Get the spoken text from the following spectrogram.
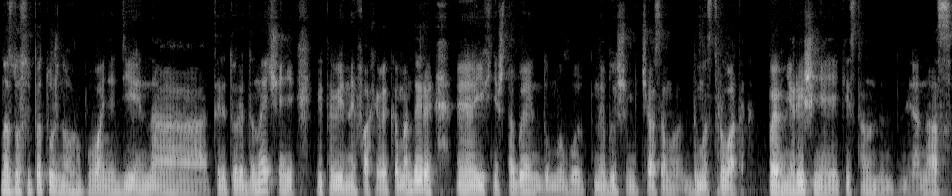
У нас досить потужне угрупування діє на території Донеччини. Відповідні фахові командири, е, їхні штаби, думаю, будуть найближчим часом демонструвати певні рішення, які стануть для нас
